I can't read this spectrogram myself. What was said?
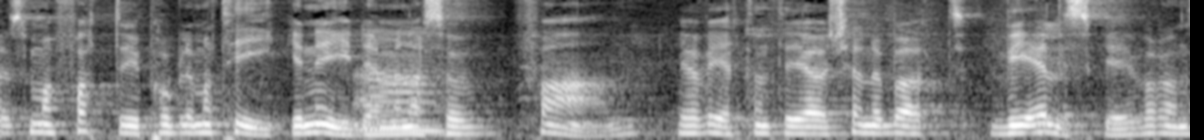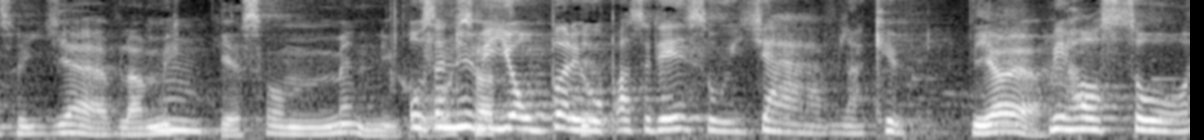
alltså man fattar ju problematiken i det, men alltså fan. Jag vet inte, jag känner bara att vi älskar ju varandra så jävla mycket som människor. Mm. Och sen hur vi att- jobbar ihop, alltså det är så jävla kul. Ja, ja. Vi har så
